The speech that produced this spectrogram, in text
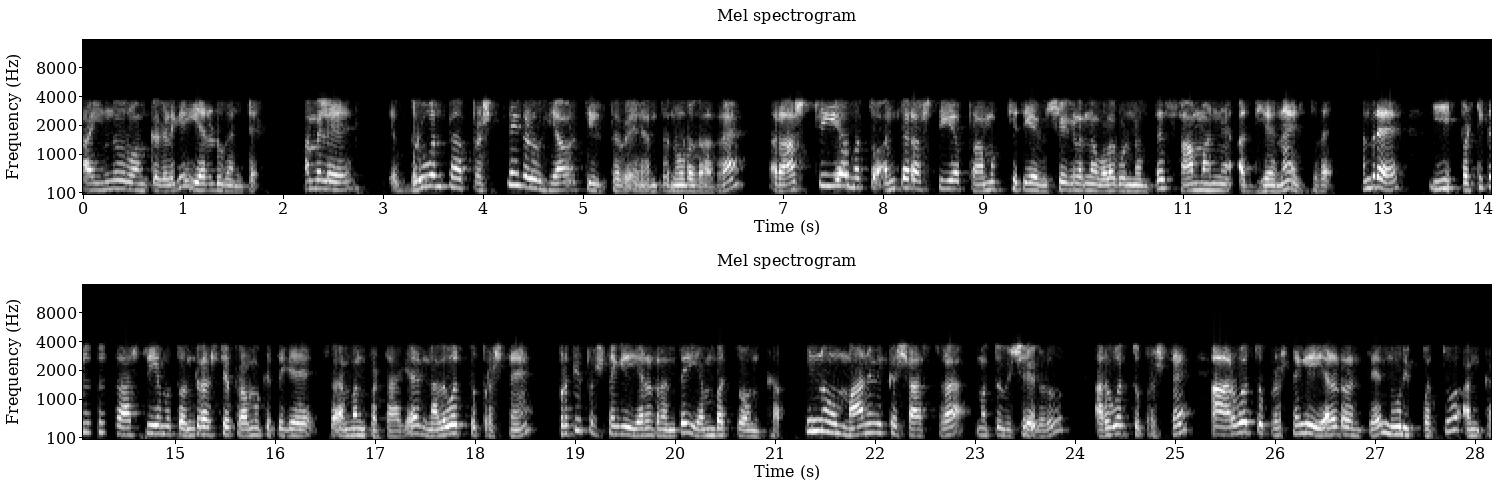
ಆ ಇನ್ನೂರು ಅಂಕಗಳಿಗೆ ಎರಡು ಗಂಟೆ. ಆಮೇಲೆ ಬರುವಂತಹ ಪ್ರಶ್ನೆಗಳು ಯಾವ ರೀತಿ ಇರ್ತವೆ ಅಂತ ನೋಡೋದಾದ್ರೆ, ರಾಷ್ಟ್ರೀಯ ಮತ್ತು ಅಂತಾರಾಷ್ಟ್ರೀಯ ಪ್ರಾಮುಖ್ಯತೆಯ ವಿಷಯಗಳನ್ನ ಒಳಗೊಂಡಂತೆ ಸಾಮಾನ್ಯ ಅಧ್ಯಯನ ಇರ್ತದೆ. ಅಂದ್ರೆ ಈ ಪರ್ಟಿಕ್ಯುಲರ್ ರಾಷ್ಟ್ರೀಯ ಮತ್ತು ಅಂತಾರಾಷ್ಟ್ರೀಯ ಪ್ರಾಮುಖ್ಯತೆಗೆ ಸಂಬಂಧಪಟ್ಟ ಹಾಗೆ ನಲವತ್ತು ಪ್ರಶ್ನೆ ಪ್ರತಿ ಪ್ರಶ್ನೆಗೆ ಎರಡರಂತೆ ಎಂಬತ್ತು ಅಂಕ. ಇನ್ನು ಮಾನವಿಕ ಶಾಸ್ತ್ರ ಮತ್ತು ವಿಷಯಗಳು ಅರವತ್ತು ಪ್ರಶ್ನೆ. ಆ ಅರವತ್ತು ಪ್ರಶ್ನೆಗೆ ಎರಡರಂತೆ ನೂರಿಪ್ಪತ್ತು ಅಂಕ.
